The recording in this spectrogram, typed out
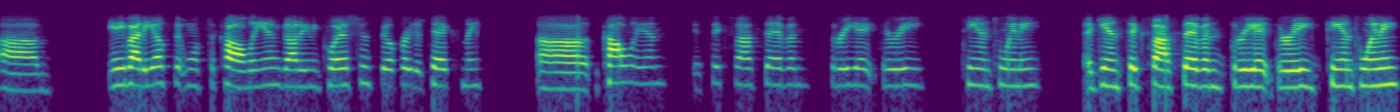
Um, anybody else that wants to call in, got any questions, feel free to text me. Uh, call in is six five seven three eight three ten twenty. Again, six five seven three eight three ten twenty.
